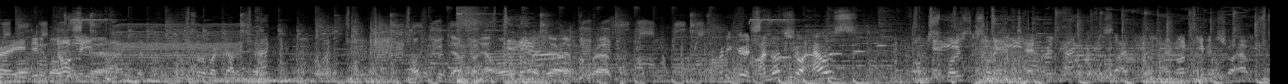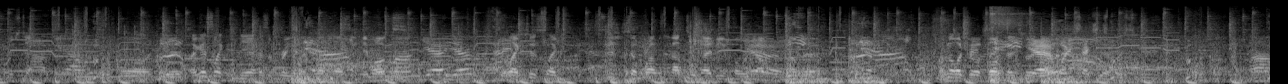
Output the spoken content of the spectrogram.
A. He did not meet Yeah. that, but sort of worked out okay. Almost good down right now. All of them are down down grab. Pretty good. I'm not sure how is Fox supposed to sort of contend with the side lead. I'm not even sure how it's supposed to happen. Oh, yeah. I guess like Nair has a pretty like lasting hitbox. Uh, yeah, yeah. Like just like position yourself right with an up tilt maybe and following up Yeah. another. I'm not sure what Fox knows. Yeah, what he's actually supposed to do. Um,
